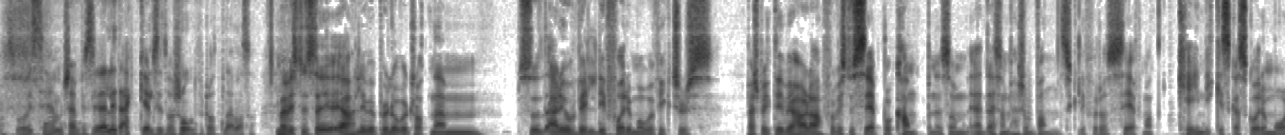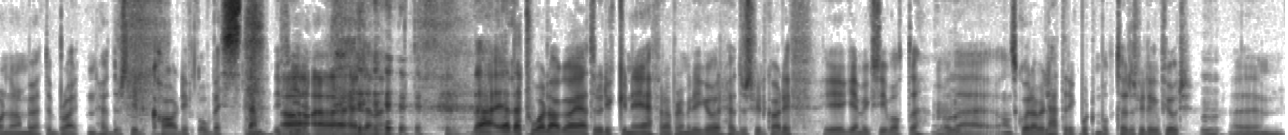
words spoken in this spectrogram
så får vi se med Champions League. Det er en litt ekkel situasjon for Tottenham, altså. Men hvis du sier ja, Liverpool over Tottenham, så er det jo veldig form over fictures. Perspektiv vi har da For hvis du ser på kampene som Det er, er så vanskelig for å se for meg at Kane ikke skal skåre mål når han møter Brighton, Huddersfield, Cardiff og Westham, de Ja, fire. jeg er helt enig. Det, er, ja, det er to av lagene jeg tror rykker ned fra Premier League i år. Huddersfield, Cardiff i Genvik 7-8. Mm. Og det er, han skåra vel hat trick borte mot Huddersfield i fjor. Mm. Um,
